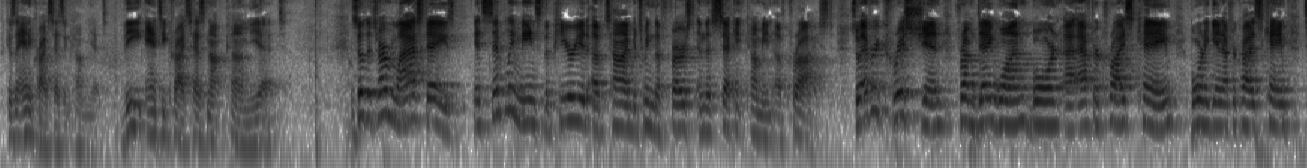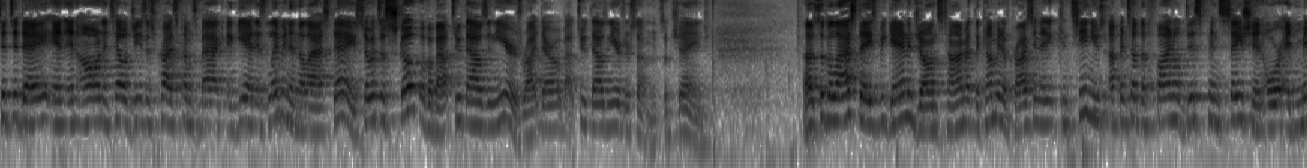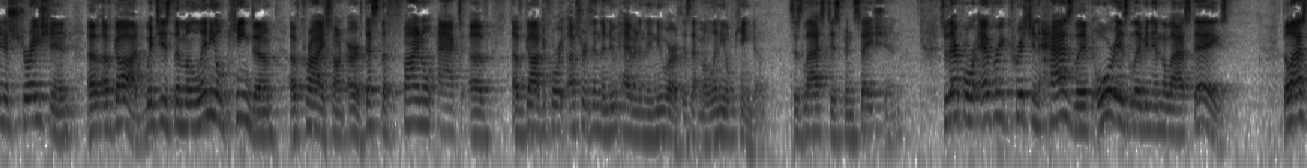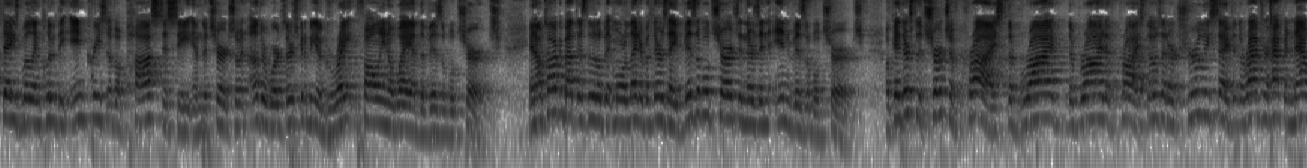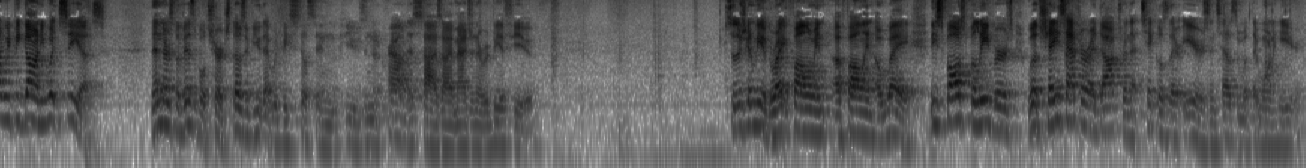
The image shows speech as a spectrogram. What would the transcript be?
Because the Antichrist hasn't come yet. The Antichrist has not come yet. So the term last days, it simply means the period of time between the first and the second coming of Christ. So every Christian from day one, born uh, after Christ came, born again after Christ came, to today and, and on until Jesus Christ comes back again, is living in the last days. So it's a scope of about 2,000 years, right, Daryl? About 2,000 years or something, some change. Uh, so the last days began in John's time at the coming of Christ, and it continues up until the final dispensation or administration of, of, God, which is the millennial kingdom of Christ on earth. That's the final act of, of God before he ushers in the new heaven and the new earth, is that millennial kingdom. It's his last dispensation. So therefore, every Christian has lived or is living in the last days. The last days will include the increase of apostasy in the church. So, in other words, there's going to be a great falling away of the visible church. And I'll talk about this a little bit more later, but there's a visible church and there's an invisible church. Okay, there's the church of Christ, the bride, the bride of Christ, those that are truly saved. If the rapture happened now, we'd be gone. You wouldn't see us. Then there's the visible church, those of you that would be still sitting in the pews. In a crowd this size, I imagine there would be a few. So there's going to be a great following, a falling away. These false believers will chase after a doctrine that tickles their ears and tells them what they want to hear.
